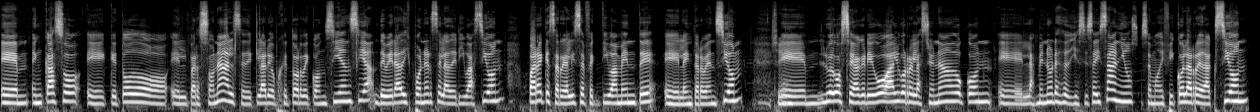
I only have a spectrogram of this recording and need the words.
Em, en caso eh, que todo el personal se declare objetor de conciencia, deberá disponerse la derivación para que se realice efectivamente eh, la intervención eh, luego se agregó algo relacionado con eh, las menores de 16 años, se modificó la redacción,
